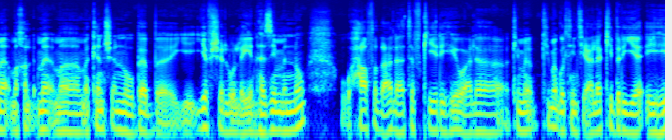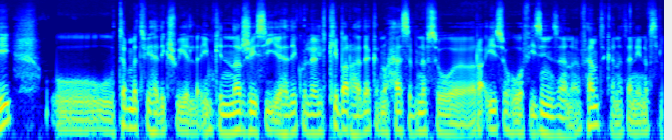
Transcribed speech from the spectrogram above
ما ما, خل ما, ما, ما كانش أنه باب يفشل ولا ينهزم منه وحافظ على تفكيره وعلى كما كما قلت أنت على كبريائه. وتمت في هذيك شوية يمكن النرجسية هذيك ولا الكبر هذاك أنه حاسب نفسه رئيس وهو في زنزانة. فهمتك أنا ثاني نفس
